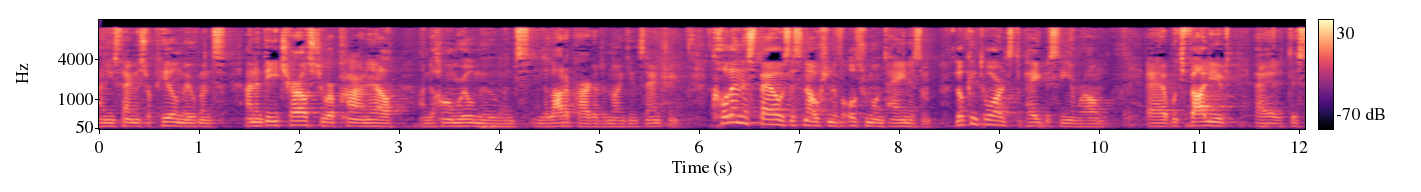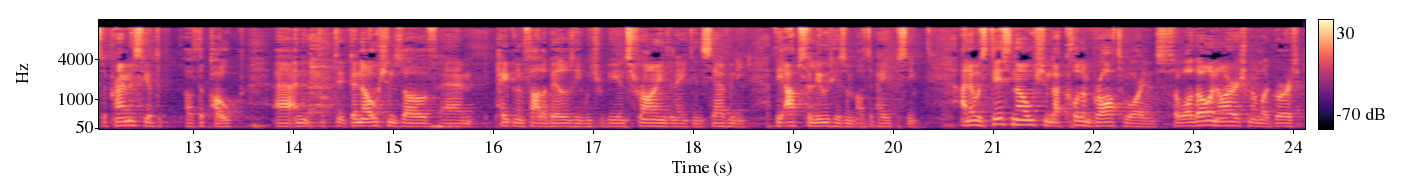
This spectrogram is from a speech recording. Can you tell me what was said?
and his famous repeal movement, and indeed Charles Stewart Parnell and the Home Rule movement in the latter part of the 19th century. Cullen espoused this notion of ultramontanism, looking towards the papacy in Rome, uh, which valued uh, the supremacy of the, of the Pope uh, and the, the, notions of um, papal infallibility, which would be enshrined in 1870, the absolutism of the papacy. And it was this notion that Cullen brought to Ireland. So, although an Irishman by birth,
